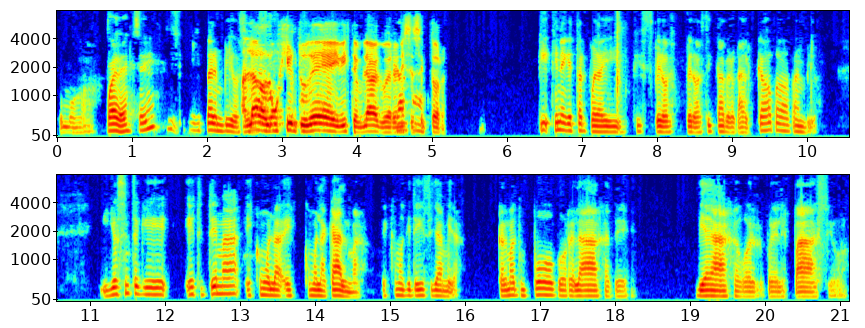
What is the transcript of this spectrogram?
Como ¿Puede? ¿Sí? tiene que estar en vivo. sí. Al lado de un Here Today, viste, Blackbird, en ese Claro. sector. Ti- Tiene que estar por ahí, sí, pero, pero así está, pero calcado para, para en vivo. Y yo siento que este tema es como la, es como la calma. Es como que te dice, ya, mira, cálmate un poco, relájate, viaja por, por el espacio.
